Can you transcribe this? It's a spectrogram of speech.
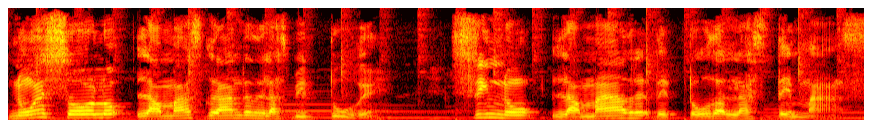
no es solo la más grande de las virtudes, sino la madre de todas las demás.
